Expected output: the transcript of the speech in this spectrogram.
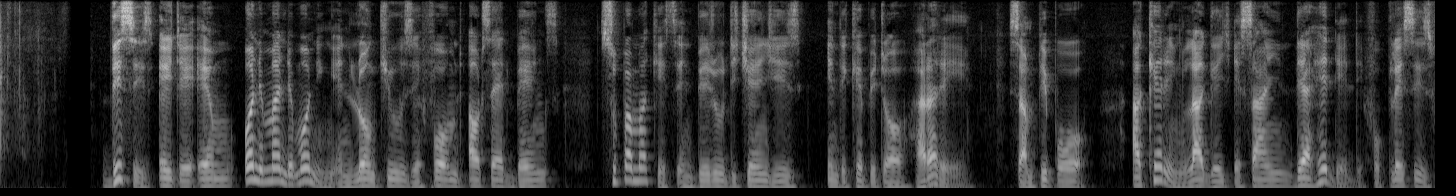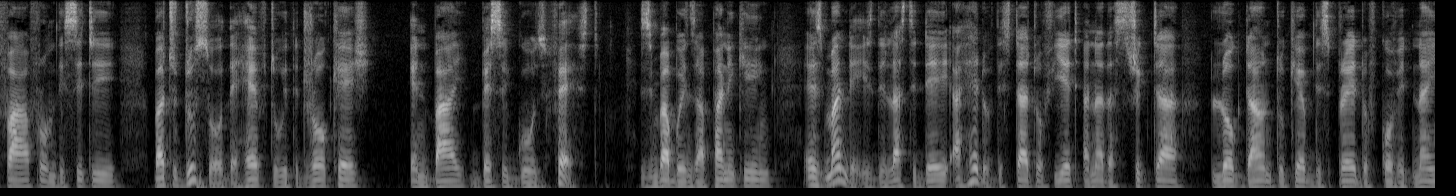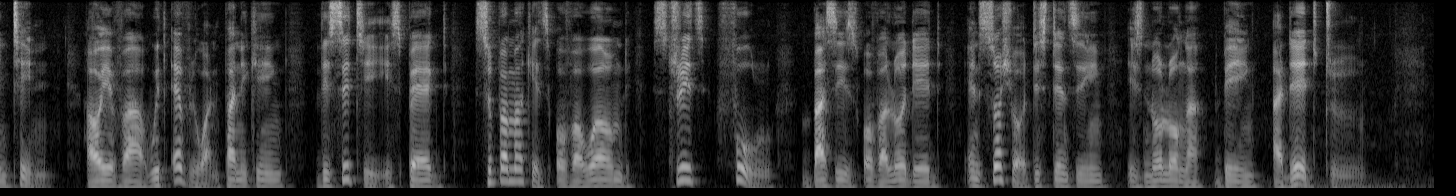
This is 8 a.m. on a Monday morning and long queues are formed outside banks, supermarkets and bureau de changes in the capital Harare. Some people are carrying luggage a sign they are headed for places far from the city, but to do so they have to withdraw cash and buy basic goods first. Zimbabweans are panicking as Monday is the last day ahead of the start of yet another stricter lockdown to curb the spread of COVID 19. However, with everyone panicking, the city is pegged, supermarkets overwhelmed, streets full, buses overloaded, and social distancing is no longer being adhered to.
